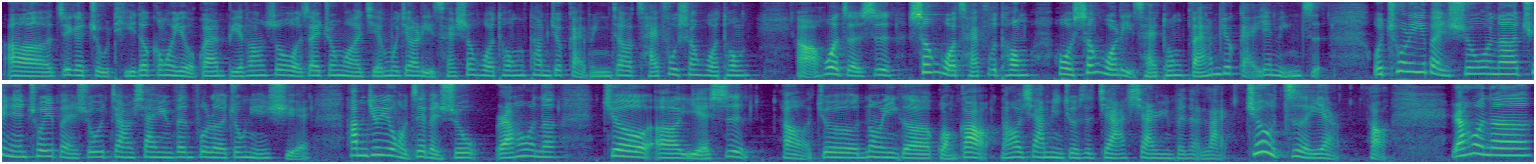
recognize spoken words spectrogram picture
呃这个主题都跟我有关，比方说我在中国的节目叫理财生活通，他们就改名叫财富生活通啊，或者是生活财富通或生活理财。通，反正他们就改一些名字。我出了一本书呢，去年出一本书叫《夏运芬富乐中年学》，他们就用我这本书，然后呢，就呃也是好、就弄一个广告，然后下面就是加夏韵芬的 line，就这样好、然后呢，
